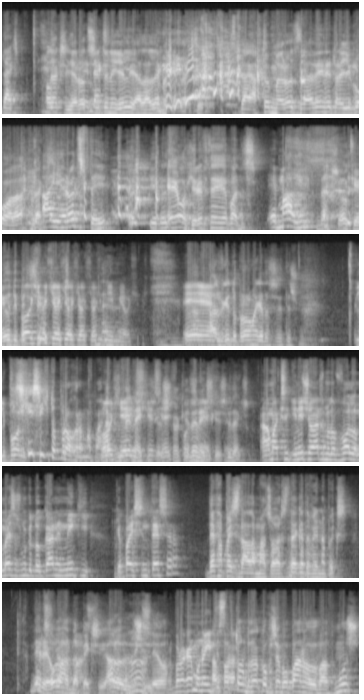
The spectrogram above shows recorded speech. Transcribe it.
Εντάξει. Εντάξει, η ερώτηση εντάξει. του είναι γελοία, αλλά λέμε. τώρα, έτσι. Εντάξει, Αυτό που με ρώτησε δηλαδή είναι τραγικό, αλλά. Α, η ερώτηση φταίει. Η ερώτηση- Ε, όχι, ρε, φταίει η απάντηση. Ε, μάλλον. Εντάξει, οκ, ό,τι πεις όχι, εσύ. όχι, όχι, όχι, όχι, όχι, μη, μη, όχι. Ε, Ας βγει το πρόγραμμα και θα συζητήσουμε. Τι λοιπόν, σχέση έχει το πρόγραμμα πάλι; Όχι, δεν έχει έχει σχέση, σχέση. έχει οκ, πώς Δεν έχει έχει σχέση. εντάξει. άμα ξεκινήσει ο Άρης με τον Βόλο μέσα ας πούμε, και τον κάνει νίκη και πάει συν 4. Δεν θα παίζει τα άλλα μάτσα ο Άρης, δεν κατεβαίνει να παίξει. Ναι, ρε, όλα θα τα παίξει. Άλλο σου λέω. Μπορεί να κάνει μόνο ήττες Από τα αυτόν που θα κόψει από πάνω βαθμούς,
